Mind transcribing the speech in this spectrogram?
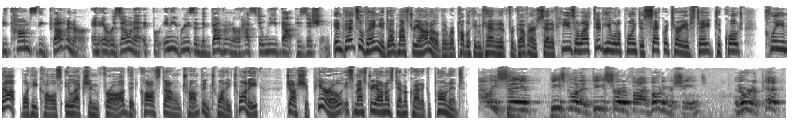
becomes the governor in Arizona if for any reason the governor has to leave that position. In Pennsylvania, Doug Mastriano, the Republican candidate for governor, said if he's elected, he will appoint a Secretary of State to, quote, clean up what he calls election fraud that cost Donald Trump in 2020. Josh Shapiro is Mastriano's Democratic opponent. Now he's saying he's going to decertify voting machines in order to pick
